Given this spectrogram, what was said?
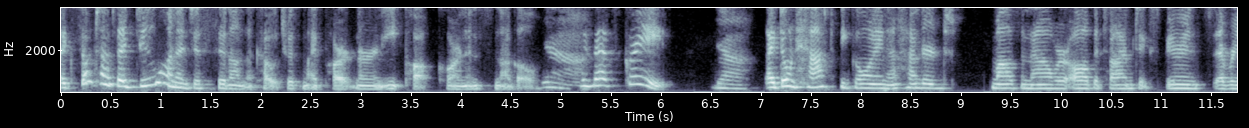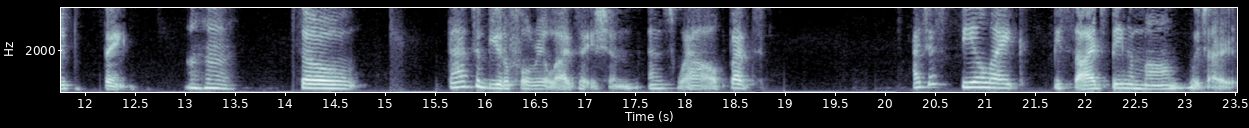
like, sometimes I do want to just sit on the couch with my partner and eat popcorn and snuggle. Yeah. Like, that's great. Yeah. I don't have to be going 100 miles an hour all the time to experience everything. Mm-hmm. So, that's a beautiful realization as well. But I just feel like, besides being a mom, which I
